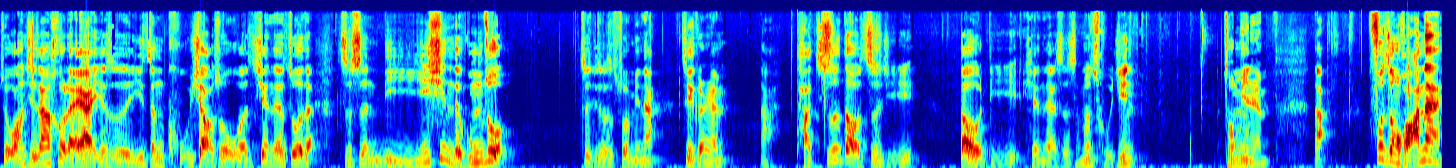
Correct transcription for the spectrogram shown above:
所以王岐山后来呀，也是一阵苦笑，说我现在做的只是礼仪性的工作。这就是说明呢，这个人。啊，他知道自己到底现在是什么处境，聪明人。那傅政华呢，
